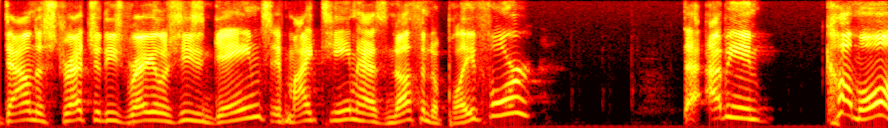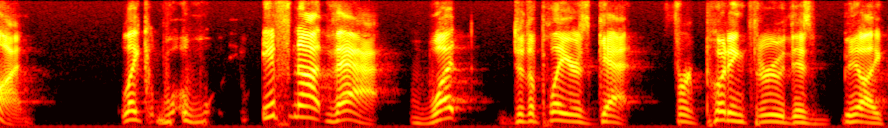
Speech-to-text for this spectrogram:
down the stretch of these regular season games, if my team has nothing to play for, that I mean, come on. Like, if not that, what do the players get for putting through this, you know, like,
